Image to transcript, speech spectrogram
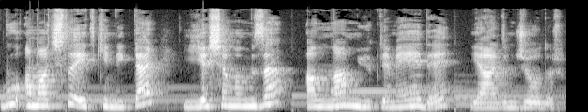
Bu amaçlı etkinlikler yaşamamıza anlam yüklemeye de yardımcı olur.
